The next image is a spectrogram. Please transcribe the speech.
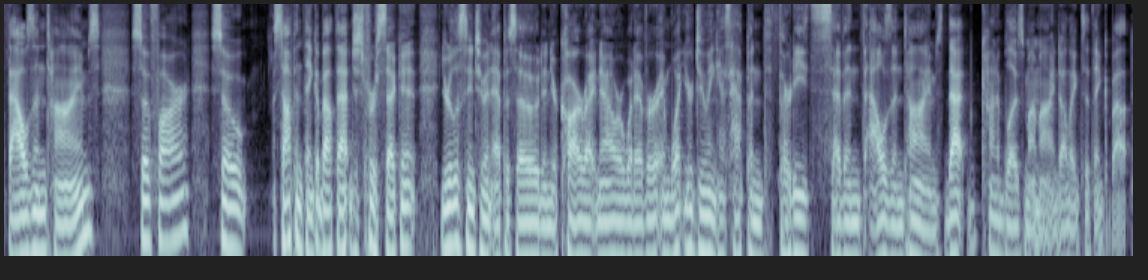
thousand times so far. So stop and think about that just for a second. You're listening to an episode in your car right now or whatever, and what you're doing has happened 37,000 times. That kind of blows my mind. I like to think about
